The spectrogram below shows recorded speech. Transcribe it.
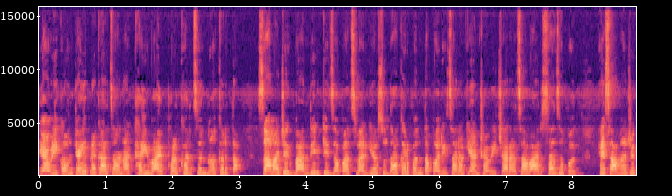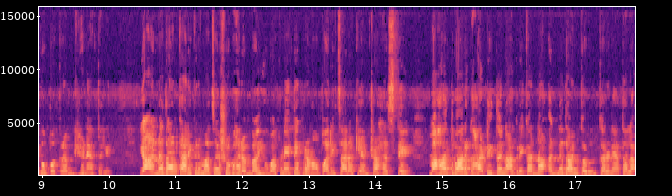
यावेळी कोणत्याही प्रकारचा अनाठाई वायफळ खर्च न करता सामाजिक बांधिलकी जपत स्वर्गीय सुधाकर पंत परिचारक यांच्या विचाराचा वारसा जपत हे सामाजिक उपक्रम घेण्यात आले. या अन्नदान कार्यक्रमाचा शुभारंभ युवक नेते प्रणव परिचारक यांच्या हस्ते महाद्वार घाट इथं नागरिकांना अन्नदान करून करण्यात आला.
